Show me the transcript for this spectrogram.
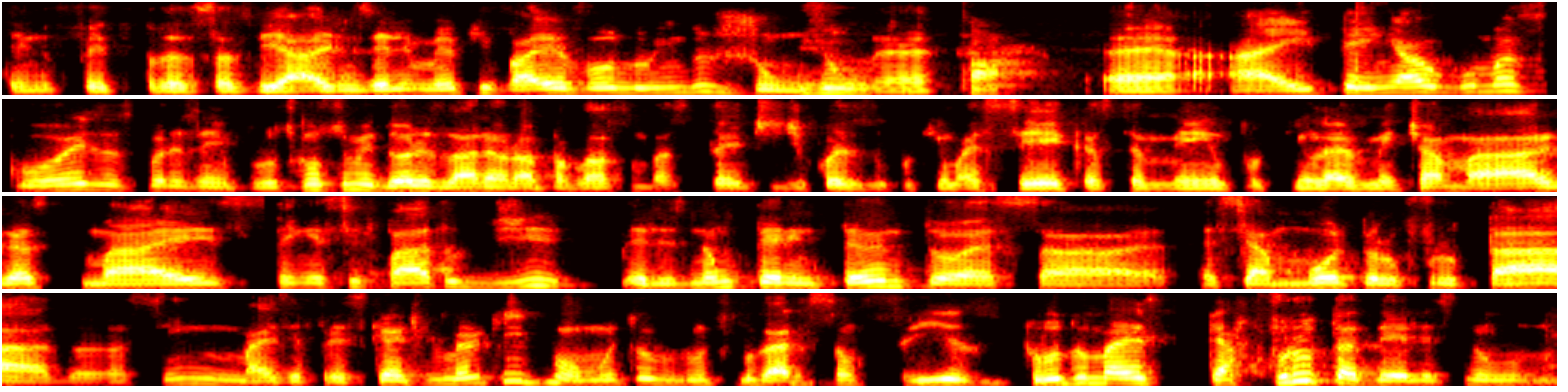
tendo feito todas essas viagens, ele meio que vai evoluindo junto, junto né? Tá. É, aí tem algumas coisas, por exemplo, os consumidores lá na Europa gostam bastante de coisas um pouquinho mais secas também, um pouquinho levemente amargas, mas tem esse fato de eles não terem tanto essa, esse amor pelo frutado, assim, mais refrescante. Primeiro que, bom, muito, muitos lugares são frios, tudo, mas que a fruta deles não,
